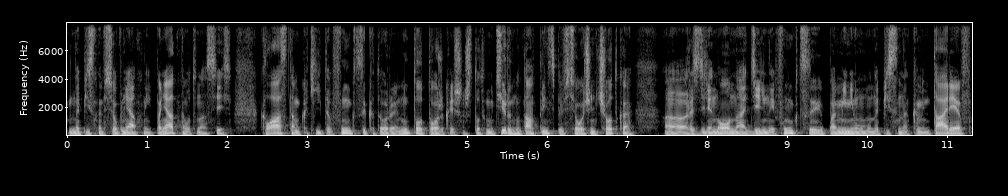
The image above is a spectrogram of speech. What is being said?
написано все внятно и понятно, вот у нас есть класс, там какие-то функции, которые, ну, то тоже, конечно, что-то мутирует, но там, в принципе, все очень четко э, разделено на отдельные функции, по минимуму написано комментариев,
